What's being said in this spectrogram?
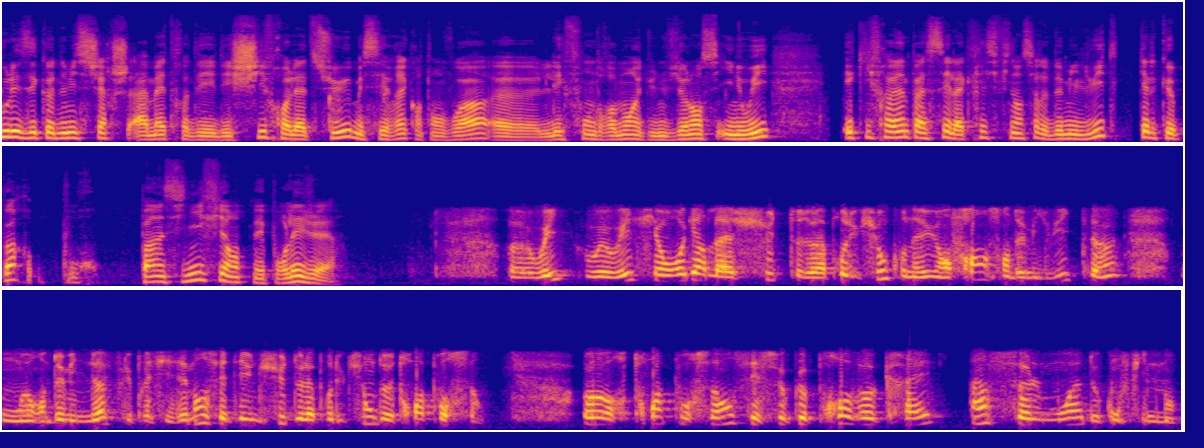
Tous les économistes cherchent à mettre des, chiffres là-dessus, mais c'est vrai quand on voit euh, l'effondrement et d'une violence inouïe, et qui ferait même passer la crise financière de 2008 quelque part pour pas insignifiante, mais pour légère. Oui, oui, oui. Si on regarde la chute de la production qu'on a eue en France en 2008, hein, en 2009 plus précisément, c'était une chute de la production de 3%. Or, 3%, c'est ce que provoquerait un seul mois de confinement.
